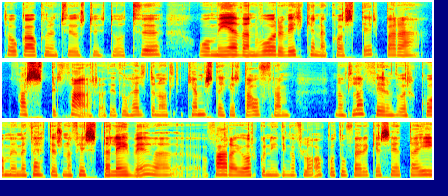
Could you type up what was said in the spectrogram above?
tóka ákvörðun 2022 og meðan voru virkjanakostir bara fastir þar því þú heldur náttúrulega, kemst ekkert áfram náttúrulega fyrir en þú er komið með þetta svona fyrsta leifið að fara í orkunýtingaflokk og þú fer ekki að setja í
